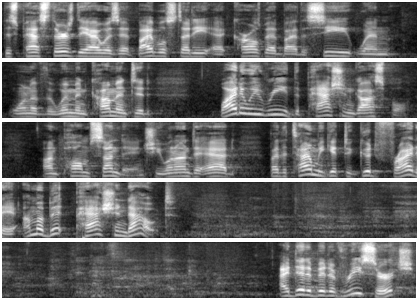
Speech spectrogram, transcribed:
This past Thursday, I was at Bible study at Carlsbad by the Sea when one of the women commented, Why do we read the Passion Gospel? On Palm Sunday. And she went on to add, by the time we get to Good Friday, I'm a bit passioned out. I did a bit of research.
